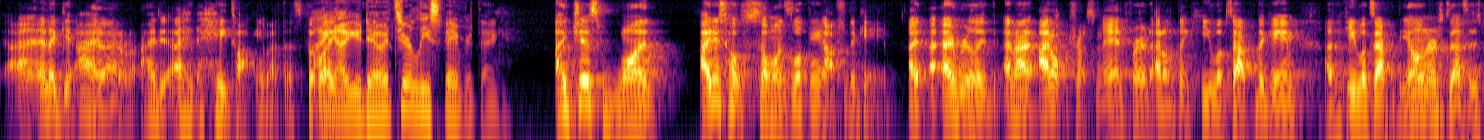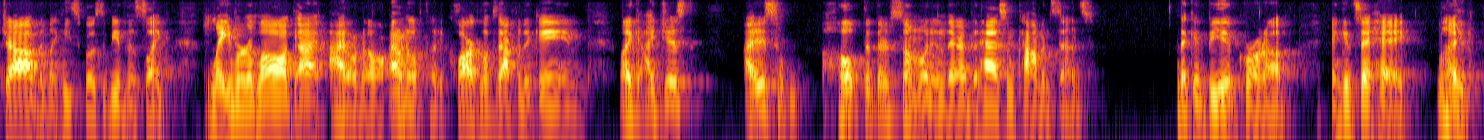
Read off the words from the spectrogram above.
uh, and again i, I don't know I, I hate talking about this but I like know you do. It's your least favorite thing. I just want, I just hope someone's looking out for the game. I, I I really, and I, I don't trust Manfred. I don't think he looks out for the game. I think he looks out for the owners because that's his job, and like he's supposed to be this like labor law guy. I don't know. I don't know if Tony Clark looks out for the game. Like I just, I just hope that there's someone in there that has some common sense, that could be a grown up and can say, hey, like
